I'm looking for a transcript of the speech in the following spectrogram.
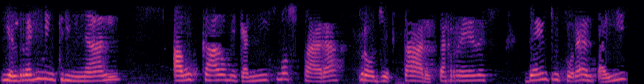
Y el régimen criminal ha buscado mecanismos para proyectar estas redes dentro y fuera del país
